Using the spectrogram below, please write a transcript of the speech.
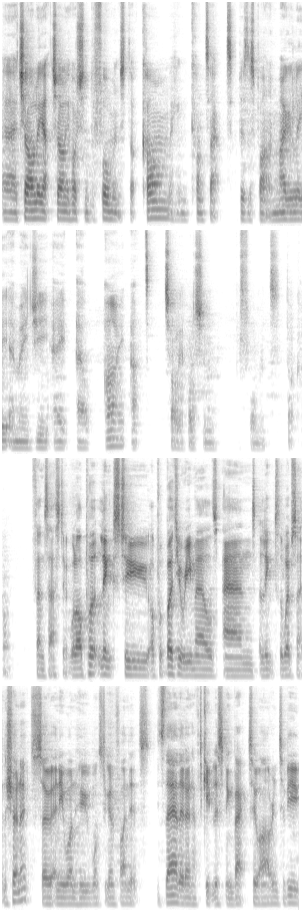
uh, Charlie at charliehodgsonperformance.com. They can contact business partner Magali, M A G A L I, at charliehodgsonperformance.com. Fantastic. Well, I'll put links to, I'll put both your emails and a link to the website in the show notes. So anyone who wants to go and find it, it's, there. They don't have to keep listening back to our interview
